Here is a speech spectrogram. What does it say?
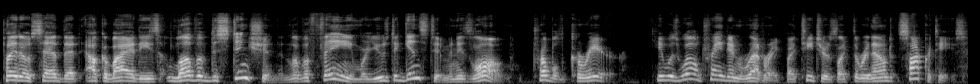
Plato said that Alcibiades' love of distinction and love of fame were used against him in his long, troubled career. He was well trained in rhetoric by teachers like the renowned Socrates,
